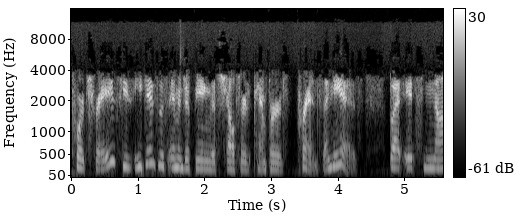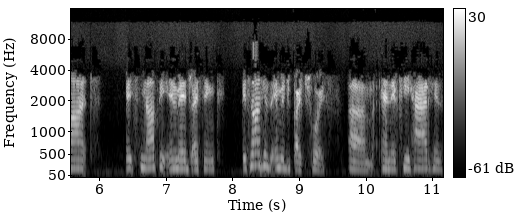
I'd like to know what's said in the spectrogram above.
portrays. He he gives this image of being this sheltered, pampered prince, and he is. But it's not it's not the image. I think it's not his image by choice. Um, and if he had his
